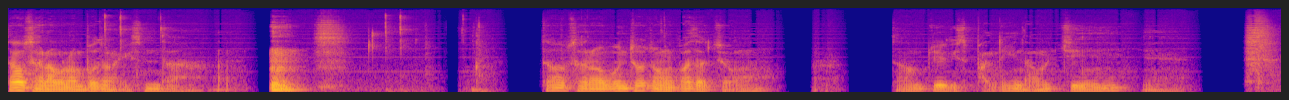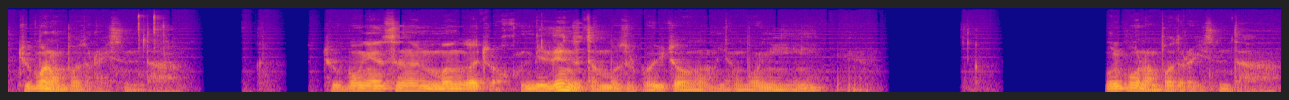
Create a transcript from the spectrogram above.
다음 산업을 한번 보도록 하겠습니다. 다음 산업은 조정을 받았죠. 다음 주 여기서 반등이 나올지 예. 주번 한번 보도록 하겠습니다. 주봉에서는 뭔가 조금 밀리는 듯한 모습을 보이죠. 양봉이. 예. 월봉을 한번 보도록 하겠습니다.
